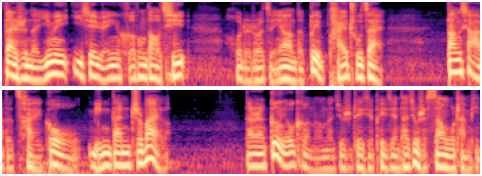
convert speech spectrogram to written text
但是呢，因为一些原因合同到期，或者说怎样的被排除在当下的采购名单之外了。当然，更有可能呢，就是这些配件它就是三无产品，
